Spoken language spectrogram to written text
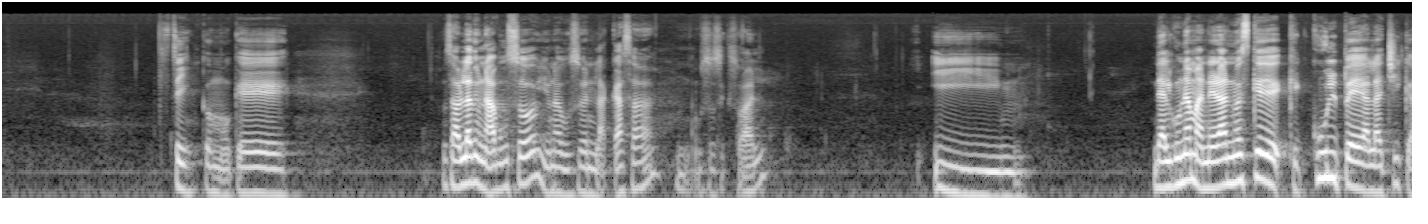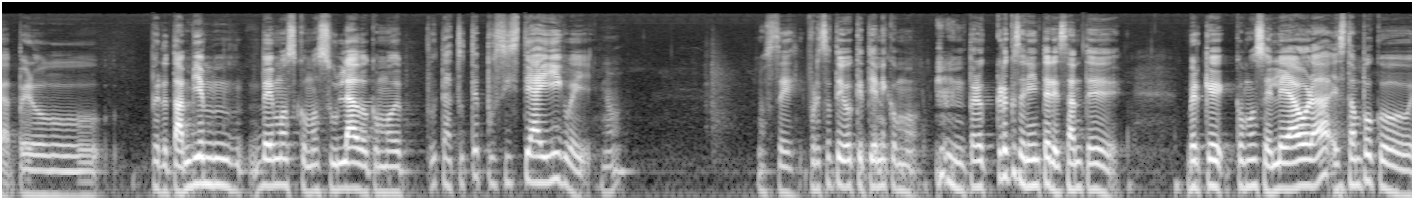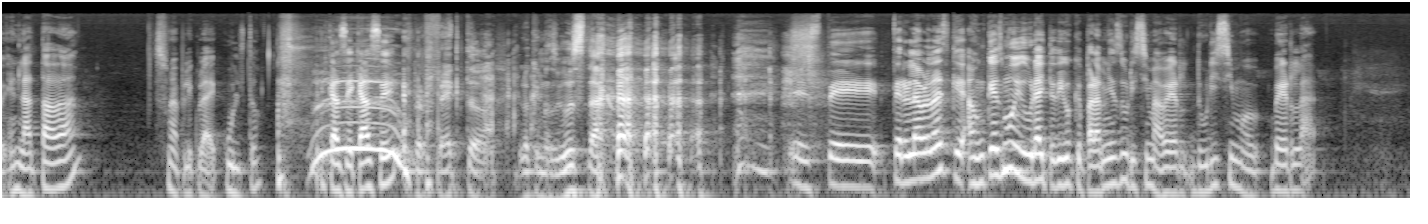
sí, como que pues habla de un abuso y un abuso en la casa, un abuso sexual. Y de alguna manera no es que, culpe a la chica, pero, pero también vemos como su lado, como de, puta, tú te pusiste ahí, güey, ¿no? No sé, por eso te digo que tiene como, pero creo que sería interesante ver que cómo se lee ahora, está un poco enlatada, es una película de culto, casi casi. Uh, perfecto, lo que nos gusta. este, pero la verdad es que aunque es muy dura y te digo que para mí es durísima ver, durísimo verla,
